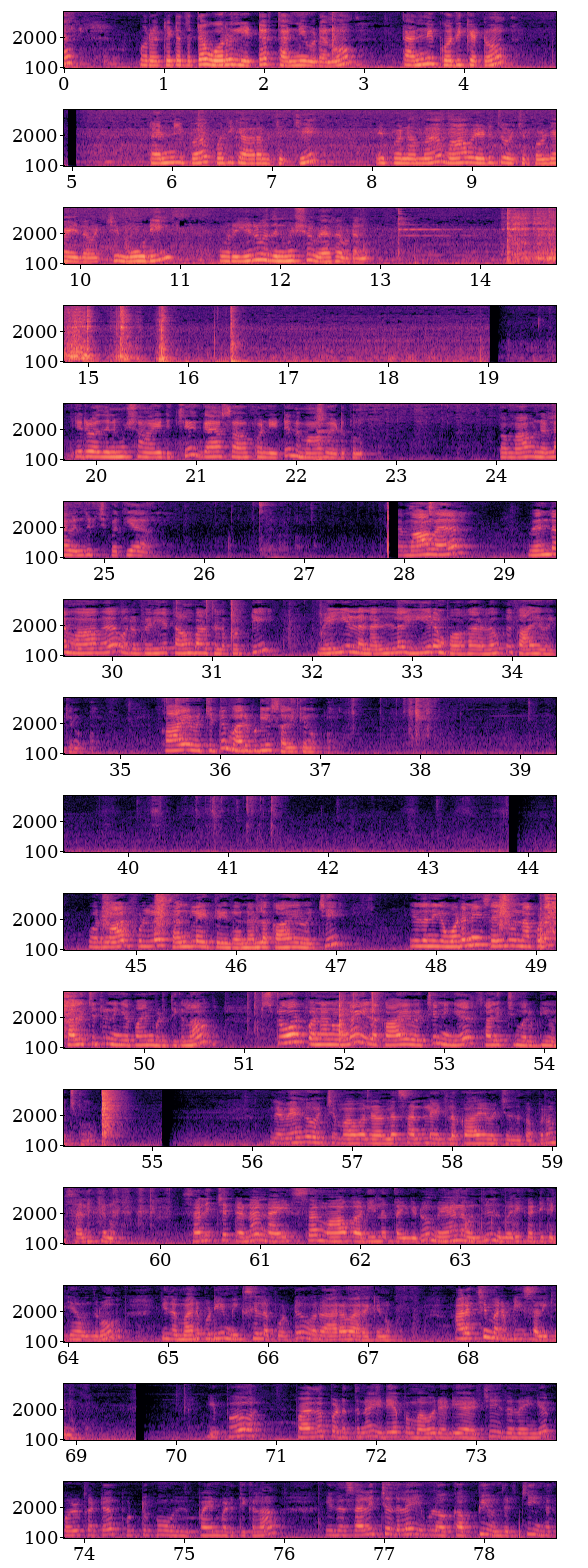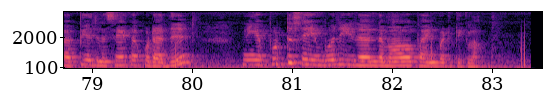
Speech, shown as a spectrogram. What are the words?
ஒரு கிட்டத்தட்ட ஒரு லிட்டர் தண்ணி விடணும். தண்ணி கொதிக்கட்டும். தண்ணி இப்போ கொதிக்க ஆரம்பிச்சிருச்சு. இப்போ நம்ம மாவு எடுத்து வச்சுருக்கோம் இல்லையா? இதை வச்சு மூடி ஒரு இருபது நிமிஷம் வேக விடணும். இருபது நிமிஷம் ஆயிடுச்சு. கேஸ் ஆஃப் பண்ணிவிட்டு இந்த மாவை எடுக்கணும். இப்போ மாவு நல்லா வெந்துடுச்சு பார்த்தியா மாவை வெந்த மாவை ஒரு பெரிய தாம்பாளத்தில் கொட்டி வெயிலில் நல்லா ஈரம் போகாத அளவுக்கு காய வைக்கணும். காய வச்சுட்டு மறுபடியும் சலிக்கணும் ஒரு நாள் ஃபுல்லாக சன்லைட் இதை நல்லா காய வச்சு இதை நீங்கள் உடனே செய்யணுன்னா கூட சளிச்சிட்டு நீங்கள் பயன்படுத்திக்கலாம். ஸ்டோர் பண்ணணுன்னா இதை காய வச்சு நீங்கள் சளிச்சு மறுபடியும் வச்சுக்கணும். இந்த வேக வச்ச மாவை நல்லா சன்லைட்டில் காய வச்சதுக்கப்புறம் சலிக்கணும் சலிச்சிட்டேன்னா நைஸாக மாவு அடியில் தங்கிடும். மேலே வந்து இது மாதிரி கட்டி கட்டியாக வந்துடும் இதை மறுபடியும் மிக்சியில் போட்டு ஒரு அரவை அரைக்கணும். அரைச்சி மறுபடியும் சலிக்கணும் இப்போது பதப்படுத்தின இடியப்ப மாவு ரெடி ஆயிடுச்சு. இதை நீங்கள் கொழுக்கட்டை புட்டுக்கும் பயன்படுத்திக்கலாம். இதை சலிச்சதில் இவ்வளோ கப்பி வந்துடுச்சு இந்த கப்பி அதில் சேர்க்கக்கூடாது. நீங்கள் புட்டு செய்யும்போது இதை அந்த மாவை பயன்படுத்திக்கலாம்.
